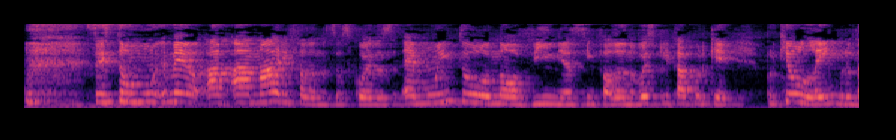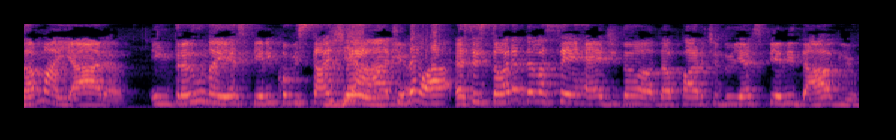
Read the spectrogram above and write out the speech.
Vocês estão muito. Meu, a, a Mari falando essas coisas é muito novinha, assim, falando. Vou explicar por quê. Porque eu lembro da Mayara entrando na ESPN como estagiária. Gente, não, a- Essa história dela ser head da, da parte do ESPNW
